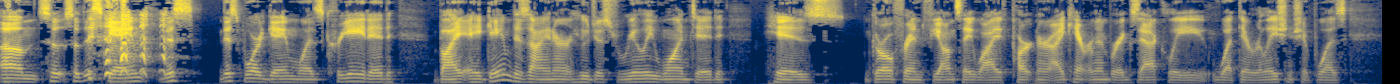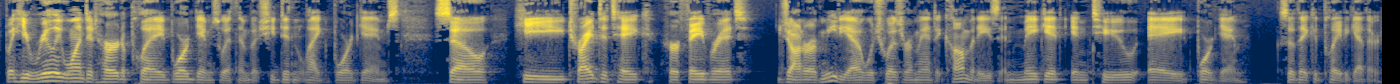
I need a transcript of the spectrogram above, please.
Um, so so this game, this this board game was created by a game designer who just really wanted his girlfriend, fiance, wife, partner. I can't remember exactly what their relationship was, but he really wanted her to play board games with him, but she didn't like board games. So he tried to take her favorite genre of media, which was romantic comedies, and make it into a board game so they could play together.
